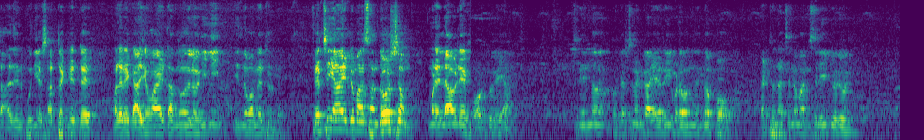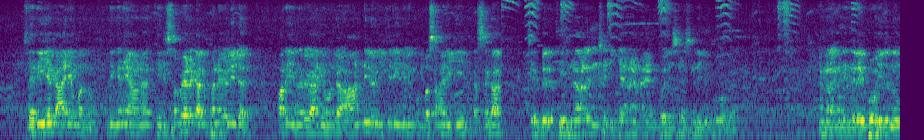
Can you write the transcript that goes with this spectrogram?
സാജന് പുതിയ ഷർട്ടൊക്കെ ഇട്ട് വളരെ കാര്യമായിട്ട് അന്ന് മുതൽ ഒരുങ്ങി ഇന്ന് വന്നിട്ടുണ്ട്. തീർച്ചയായിട്ടും ആ സന്തോഷം നമ്മളെല്ലാവരെയും ഓർക്കുകയാണ്. അച്ഛൻ ഇന്ന് പ്രദർശനം കയറി ഇവിടെ വന്ന് നിന്നപ്പോൾ പെട്ടെന്ന് അച്ഛന്റെ മനസ്സിലേക്ക് ഒരു ചെറിയ കാര്യം വന്നു. അതിങ്ങനെയാണ് തിരുസഭയുടെ കൽപ്പനകളിൽ പറയുന്ന ഒരു കാര്യമുണ്ട്. ആണ്ടിൽ ഒരിക്കലെങ്കിലും കുമ്പസാരിക്കുകയും പെസക ചെമ്പിൽ തിരുനാളിന് ക്ഷണിക്കാനാണ് പോലീസ് സ്റ്റേഷനിലേക്ക് പോവുക. ഞങ്ങൾ അങ്ങനെ ഇന്നലെ പോയിരുന്നു.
